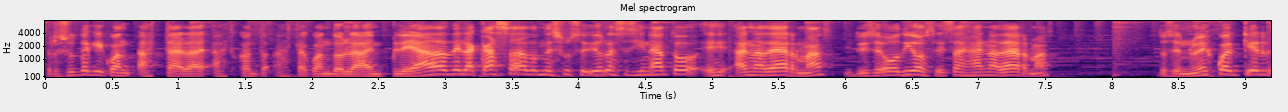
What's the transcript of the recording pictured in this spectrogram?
resulta que cuan- hasta, la- hasta, cuando, hasta cuando la empleada de la casa donde sucedió el asesinato es Ana de Armas, y tú dices, oh Dios, esa es Ana de Armas. Entonces, no es cualquier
